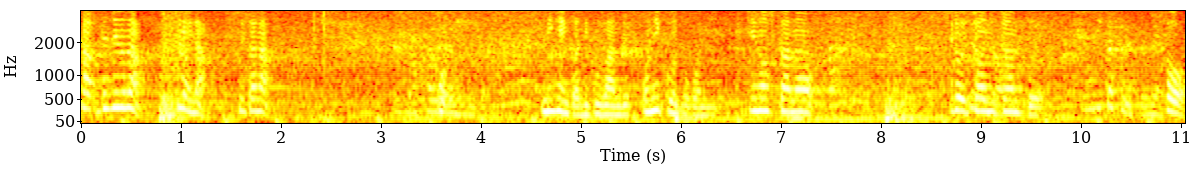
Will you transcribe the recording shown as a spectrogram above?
あ出てるな。白いな。ついたな見へんか肉眼で。お肉のとこに。土の下の白いちょんちょんって。2箇所ですよね。そう。い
